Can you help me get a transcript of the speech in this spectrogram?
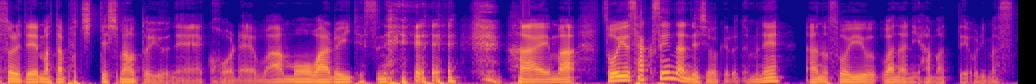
それでまたポチってしまうというね、これはもう悪いですね はい。まあ、そういう作戦なんでしょうけれどもね、あの、そういう罠にはまっております。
